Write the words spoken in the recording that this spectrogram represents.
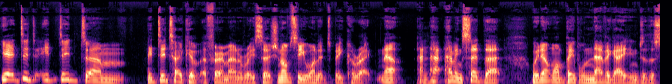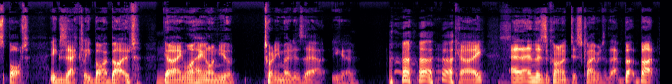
Yeah, it did. It did. Um, it did take a, a fair amount of research, and obviously you want it to be correct. Now, ha- mm. having said that, we don't want people navigating to the spot exactly by boat, mm. going, "Well, hang on, you're 20 meters out." You go, okay, and, and there's a kind of disclaimer to that. But but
